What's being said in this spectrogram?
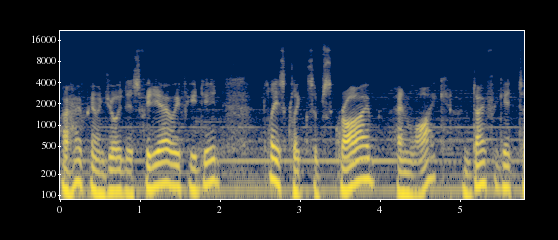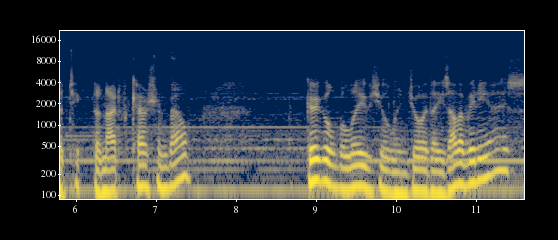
I hope you enjoyed this video. If you did, please click subscribe and like. And don't forget to tick the notification bell. Google believes you'll enjoy these other videos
